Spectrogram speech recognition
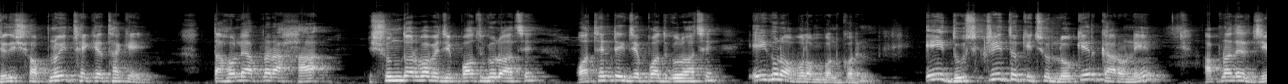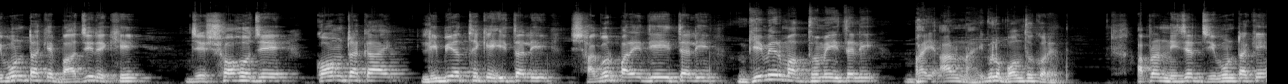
যদি স্বপ্নই থেকে থাকে, তাহলে আপনারা হা, সুন্দরভাবে যে পথগুলো আছে অথেন্টিক যে পথগুলো আছে, এইগুলো অবলম্বন করেন। এই দুষ্কৃত কিছু লোকের কারণে আপনাদের জীবনটাকে বাজি রেখে যে সহজে কম টাকায় লিবিয়া থেকে ইতালি, সাগর পাড়ে দিয়ে ইতালি, গেমের মাধ্যমে ইতালি, ভাই আর না, এগুলো বন্ধ করেন। আপনার নিজের জীবনটাকে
